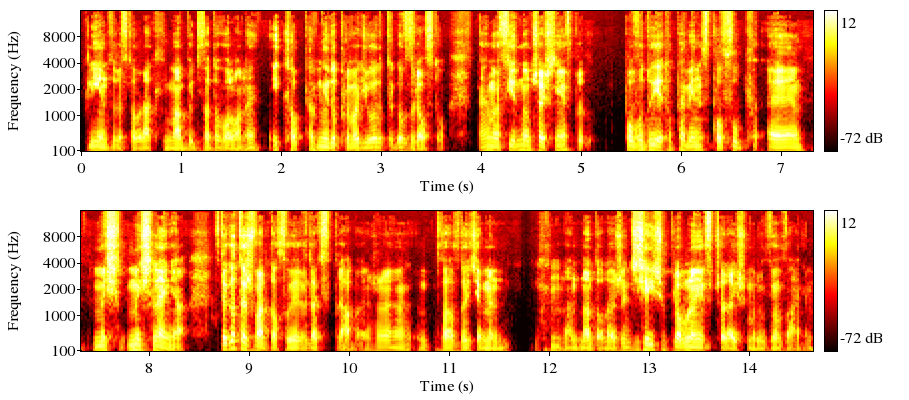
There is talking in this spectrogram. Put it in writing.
klient w restauracji ma być zadowolony i to pewnie doprowadziło do tego wzrostu. Natomiast jednocześnie powoduje to pewien sposób e, myśl, myślenia. Z tego też warto sobie wydać sprawę, że zaraz dojdziemy na, na dole, że dzisiejszy problem jest wczorajszym rozwiązaniem.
